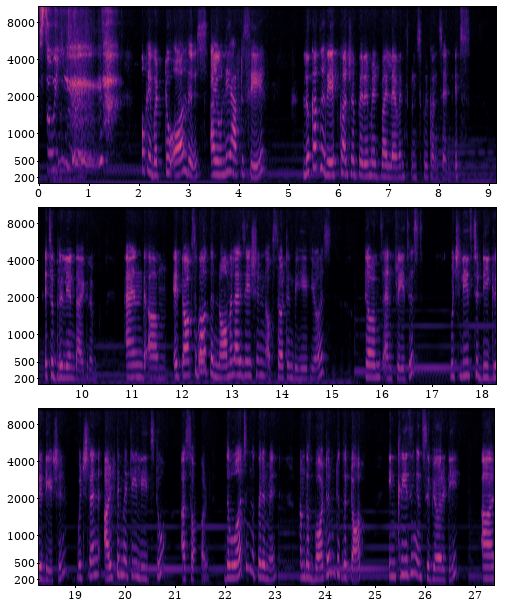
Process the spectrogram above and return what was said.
so yay Okay, but to all this, I only have to say, look up the rape culture pyramid by 11th Principle: Consent. It's it's a brilliant diagram, and um, it talks about the normalization of certain behaviors, terms, and phrases, which leads to degradation, which then ultimately leads to assault. The words in the pyramid, from the bottom to the top, increasing in severity, are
